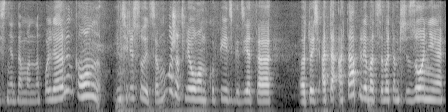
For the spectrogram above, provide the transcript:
снята монополия рынка, он интересуется, может ли он купить где-то, э, то есть отапливаться в этом сезоне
